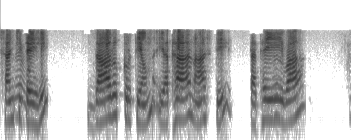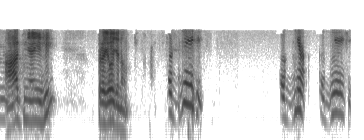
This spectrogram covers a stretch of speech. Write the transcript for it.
सञ्चितैः दारुकृत्यं यथा नास्ति तथैव हम्म. आज्ञैः प्रयोजनम्। अग्नेः। अज्ञ अग्नेः।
